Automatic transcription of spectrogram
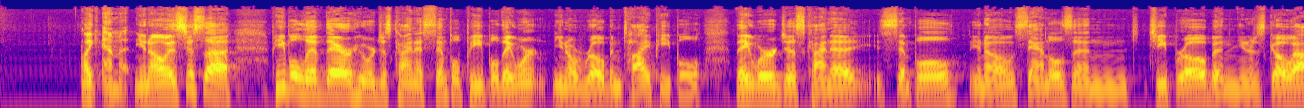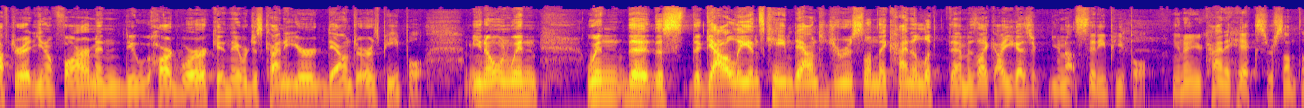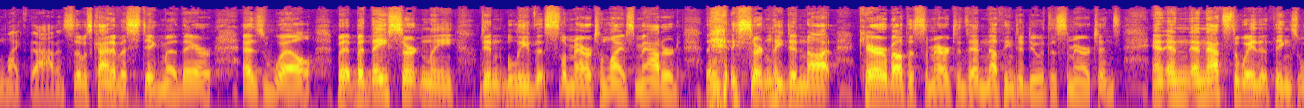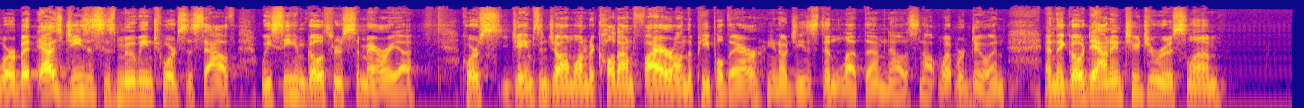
like Emmett, you know, it's just uh, people lived there who were just kind of simple people. They weren't, you know, robe and tie people. They were just kind of simple, you know, sandals and cheap robe and, you know, just go after it, you know, farm and do hard work. And they were just kind of your down to earth people, you know, and when, when the, the, the Galileans came down to Jerusalem, they kind of looked at them as like, oh, you guys are, you're not city people you know, you're kind of Hicks or something like that. And so there was kind of a stigma there as well. But, but they certainly didn't believe that Samaritan lives mattered. They, they certainly did not care about the Samaritans, had nothing to do with the Samaritans. And, and, and that's the way that things were. But as Jesus is moving towards the south, we see him go through Samaria. Of course, James and John wanted to call down fire on the people there. You know, Jesus didn't let them. No, that's not what we're doing. And they go down into Jerusalem.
